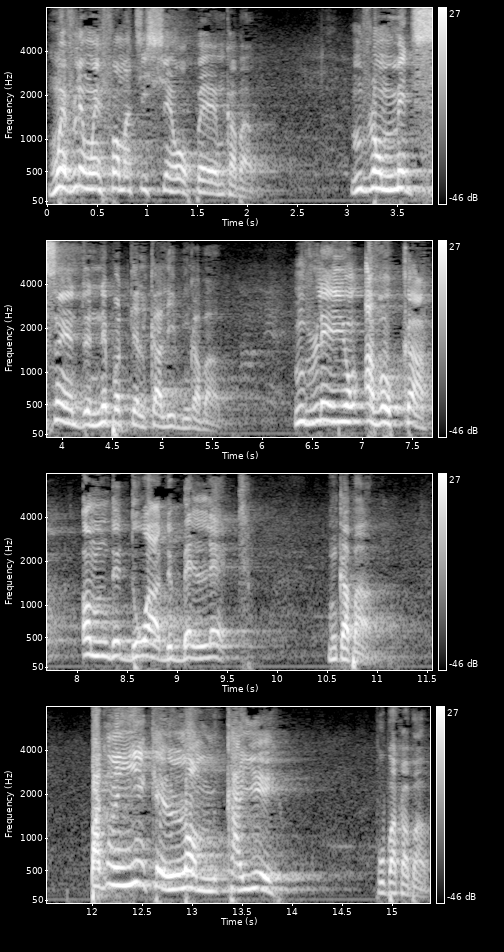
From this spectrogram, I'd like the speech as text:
Moi, je veux un informaticien au père capable. Je veux un médecin de n'importe quel calibre capable. Je veux un avocat, homme de droit, de belles lettres. capable. Pas rien que l'homme caillé pour pas capable.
